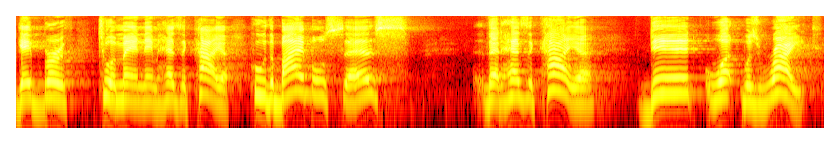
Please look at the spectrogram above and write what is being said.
gave birth to a man named Hezekiah, who the Bible says that Hezekiah did what was right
